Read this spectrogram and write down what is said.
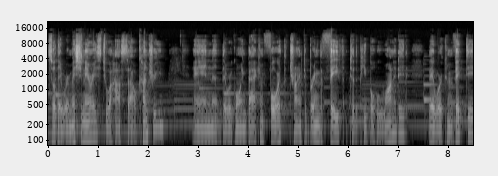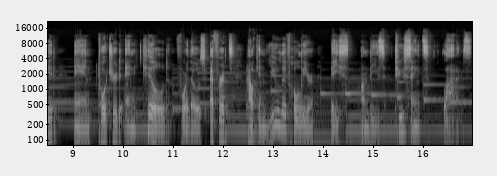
So they were missionaries to a hostile country and they were going back and forth trying to bring the faith to the people who wanted it. They were convicted and tortured and killed for those efforts. How can you live holier based on these two saints' lives?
